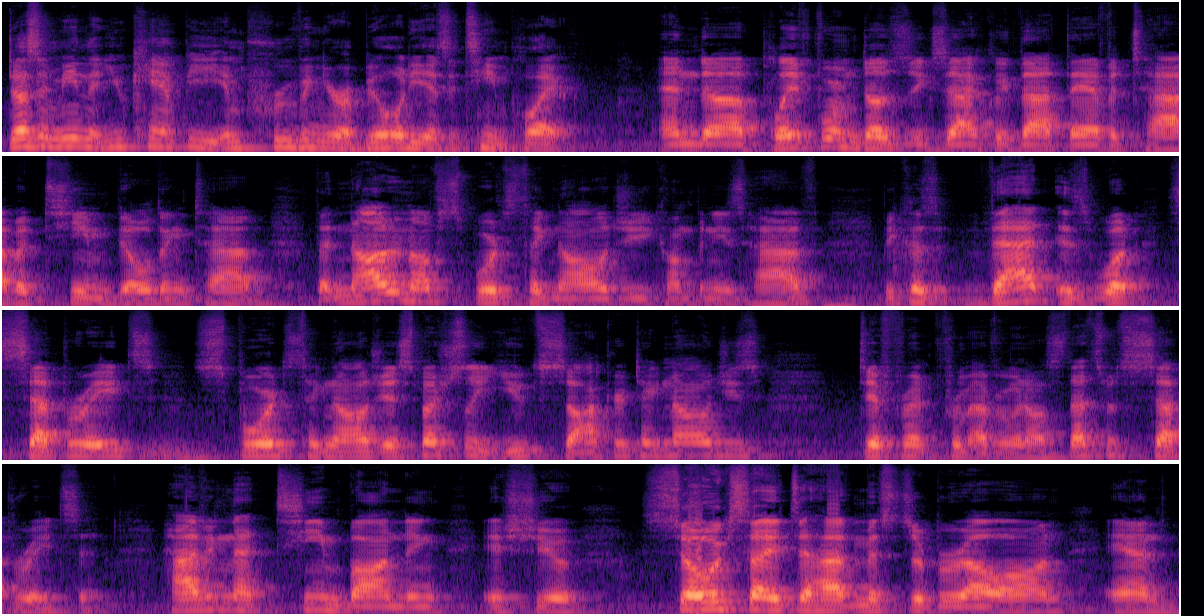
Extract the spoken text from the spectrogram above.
doesn't mean that you can't be improving your ability as a team player. And uh, Playform does exactly that. They have a tab, a team building tab, that not enough sports technology companies have because that is what separates sports technology, especially youth soccer technologies, different from everyone else. That's what separates it. Having that team bonding issue. So excited to have Mr. Barel on and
